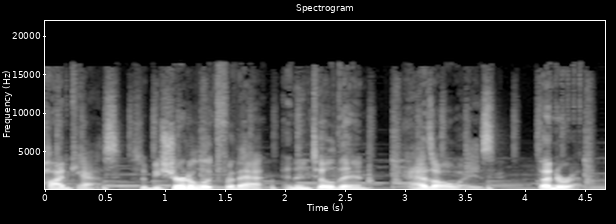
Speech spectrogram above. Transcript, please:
podcast. So be sure to look for that. And until then, as always, Thunder up.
